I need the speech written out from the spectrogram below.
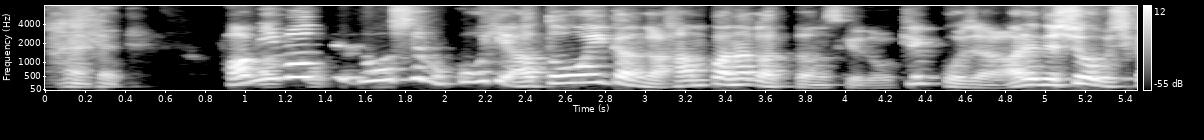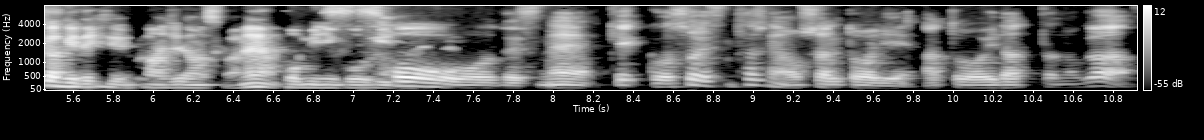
はい。ファミマってどうしてもコーヒー後追い感が半端なかったんですけど、結構じゃああれで勝負仕掛けてきてる感じなんですかね、コンビニコーヒー。そうですね。結構そうです。確かにおっしゃる通り、後追いだったのが、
